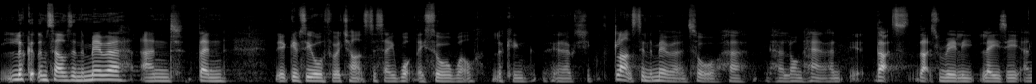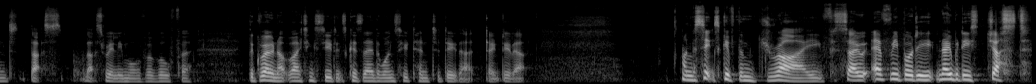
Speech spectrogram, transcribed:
look at themselves in the mirror, and then it gives the author a chance to say what they saw while looking. You know, she glanced in the mirror and saw her her long hair, and that's that's really lazy, and that's that's really more of a rule for the grown-up writing students because they're the ones who tend to do that. Don't do that. Number six, give them drive. So everybody, nobody's just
